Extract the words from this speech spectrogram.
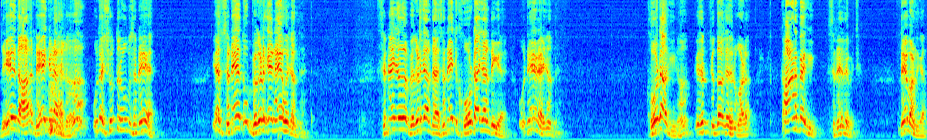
ਦੇਹ ਦਾ ਨੇ ਜਿਹੜਾ ਹੈ ਨਾ, ਉਹਦਾ ਸ਼ੁੱਧ ਰੂਪ ਸਨੇਹ ਹੈ। ਇਹ ਸਨੇਹ ਤੋਂ ਵਿਗੜ ਕੇ ਨਹੀਂ ਹੋ ਜਾਂਦਾ। ਸਨੇਹ ਜਦੋਂ ਵਿਗੜ ਜਾਂਦਾ ਹੈ ਸਨੇਹ ਚ ਖੋਟ ਆ ਜਾਂਦੀ ਹੈ ਉਹ ਨਹੀਂ ਰਹਿ ਜਾਂਦਾ ਖੋਟ ਆ ਗਈ ਨਾ ਕਿਸੇ ਨੂੰ ਚੰਗਾ ਕਿਸੇ ਨੂੰ ਮਾੜਾ ਕਾਣ ਪੈ ਗਈ ਸਨੇਹ ਦੇ ਵਿੱਚ। ਦੇ ਬਣ ਗਿਆ।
